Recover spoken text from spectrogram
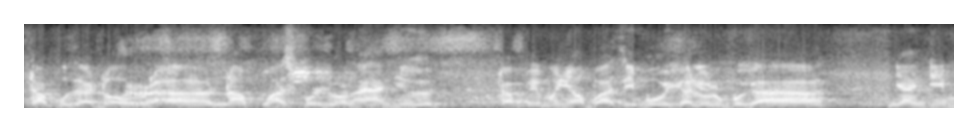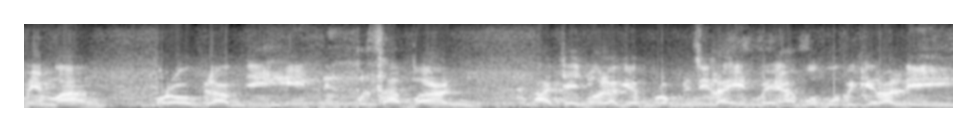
tak pegaduh uh, nafas perjuangan hanjut tapi menyobat si boy kalau lu pegah nyanyi memang program ji ini persaban. Acehnya lagi provinsi lain apa pun fikiran ni.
